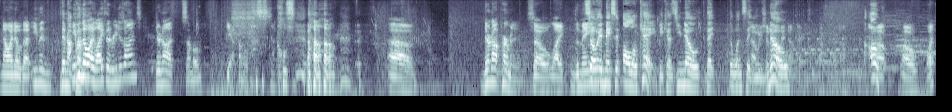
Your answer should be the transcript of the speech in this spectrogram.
now I know that even They're not even though I like the redesigns, they're not Some of them. Yeah, Knuckles. um, uh, they're not permanent, so like the main. So it makes it all okay because you know that the ones that Oh, you know. Oh, Oh, oh, what?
